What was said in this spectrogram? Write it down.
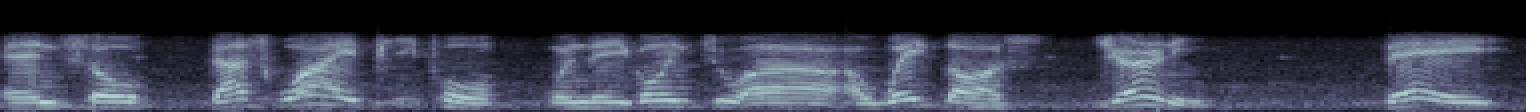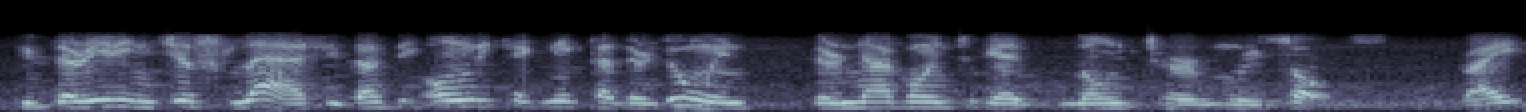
And so that's why people, when they go into a, a weight loss journey, they, if they're eating just less, if that's the only technique that they're doing, they're not going to get long-term results, right?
